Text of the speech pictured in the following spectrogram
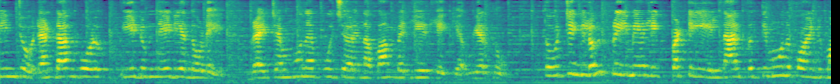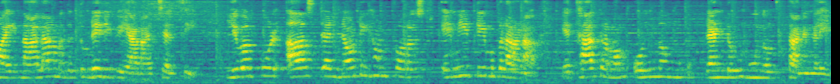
മിന്റോ രണ്ടാം ഗോൾ വീണ്ടും നേടിയതോടെ ബ്രൈറ്റൺ മൂന്ന് പൂജ്യം എന്ന വമ്പൻ ലീഡിലേക്ക് ഉയർന്നു. തോറ്റെങ്കിലും പ്രീമിയർ ലീഗ് പട്ടികയിൽ നാൽപ്പത്തിമൂന്ന് പോയിന്റുമായി നാലാമത് തുടരുകയാണ് ചെൽസി. ലിവർപൂൾ ആസ്റ്റൽ നോട്ടിംഗ്ഹാം ഫോറസ്റ്റ് എന്നീ ടീമുകളാണ് യഥാക്രമം ഒന്നും രണ്ടും മൂന്നും സ്ഥാനങ്ങളിൽ.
